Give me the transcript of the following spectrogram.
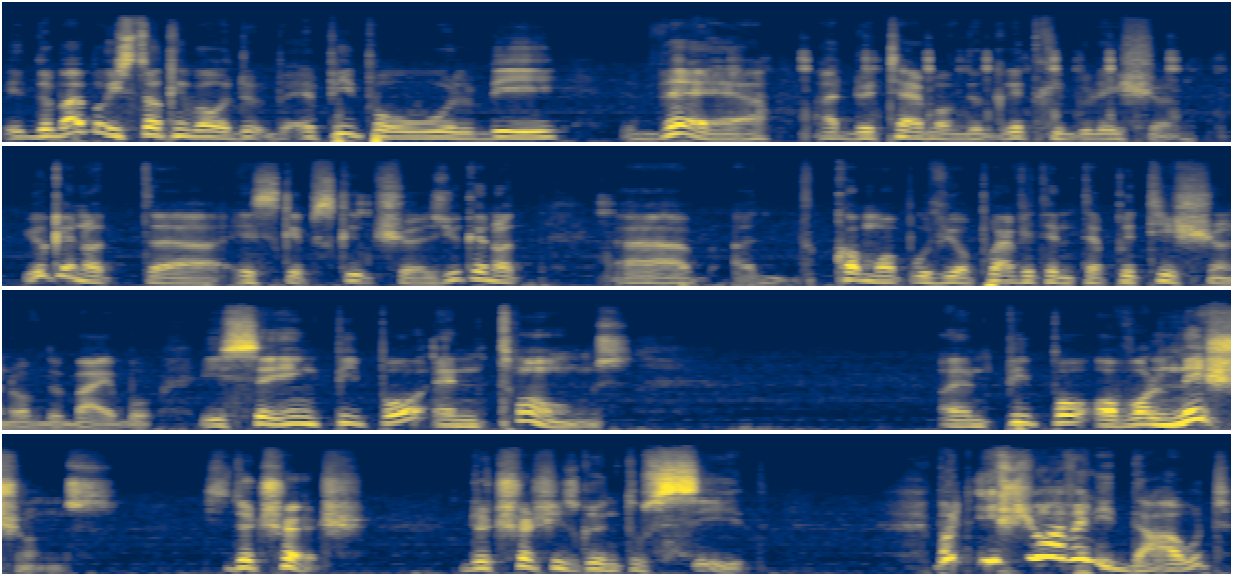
the Bible is talking about the, people will be there at the time of the Great Tribulation. You cannot uh, escape scriptures. You cannot uh, come up with your private interpretation of the Bible. He's saying people and tongues and people of all nations. It's the church. The church is going to see it. But if you have any doubt,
